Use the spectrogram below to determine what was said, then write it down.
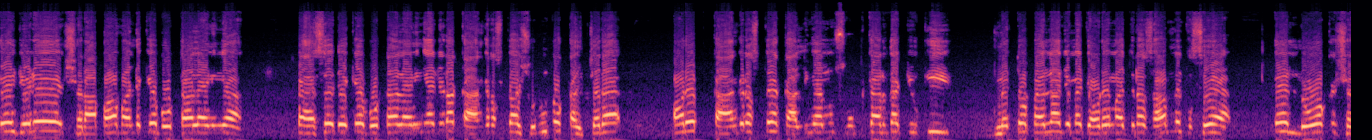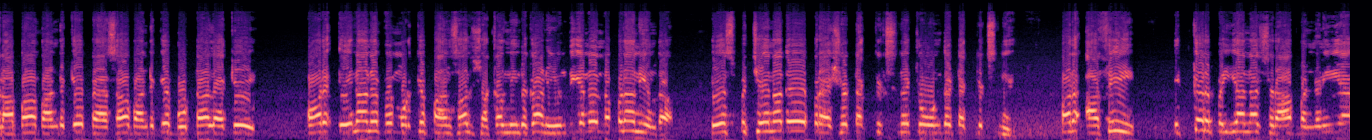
ਇਹ ਜਿਹੜੇ ਸ਼ਰਾਬਾਂ ਵੰਡ ਕੇ ਵੋਟਾਂ ਲੈਣੀਆਂ ਪੈਸੇ ਦੇ ਕੇ ਵੋਟਾਂ ਲੈਣੀਆਂ, ਜਿਹੜਾ ਕਾਂਗਰਸ ਦਾ ਸ਼ੁਰੂ ਤੋਂ ਕਲਚਰ ਹੈ ਔਰ ਇਹ ਕਾਂਗਰਸ ਤੇ ਅਕਾਲੀਆਂ ਨੂੰ ਸੂਟ ਕਰਦਾ ਕਿਉਂਕਿ ਮੇਰੇ ਤੋਂ ਪਹਿਲਾਂ ਜਿਵੇਂ ਜੋੜੇ ਮਾਜਰਾ ਸਾਹਿਬ ਨੇ ਦੱਸਿਆ ਇਹ ਲੋਕ ਸ਼ਰਾਬਾਂ ਵੰਡ ਕੇ, ਪੈਸਾ ਵੰਡ ਕੇ ਵੋਟਾਂ ਲੈ ਕੇ ਔਰ ਇਹਨਾਂ ਨੇ ਫਿਰ ਮੁੜ ਕੇ 5 ਸਾਲ ਸ਼ਕਲ ਨਹੀਂ ਦਿਖਾਣੀ ਹੁੰਦੀ, ਇਹਨੇ ਲੱਭਣਾ ਨਹੀਂ ਹੁੰਦਾ। ਇਸ ਪਿੱਛੇ ਇਹਨਾਂ ਦੇ ਪ੍ਰੈਸ਼ਰ ਟੈਕਟਿਕਸ ਨੇ, ਚੋਣ ਦੇ ਟੈਕਟਿਕਸ ਨੇ। ਪਰ ਅਸੀਂ 1 ਰੁਪਈਆ ਨਾ ਸ਼ਰਾਬ ਵੰਡਣੀ ਹੈ,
